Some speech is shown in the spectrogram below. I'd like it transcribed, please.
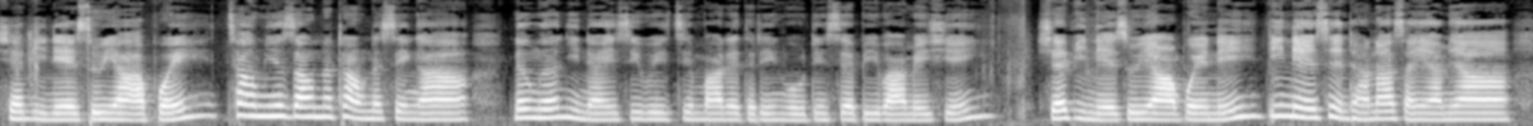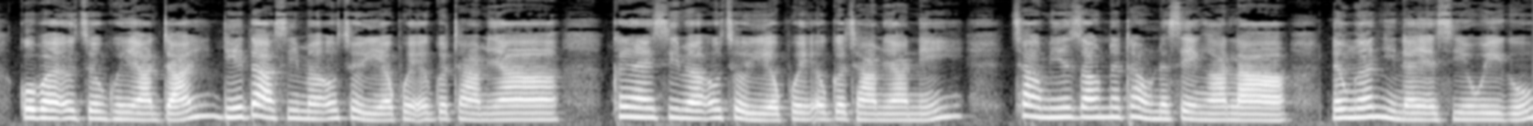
ရှမ်းပြည်နယ်ဆိုရအဖွဲ့6မြင်းဆောင်2025လုပ်ငန်းညီနိုင်စည်းဝေးကျင်းပတဲ့တဲ့ရင်ကိုတင်ဆက်ပေးပါမယ်ရှင်။ရှမ်းပြည်နယ်ဆိုရအဖွဲ့နဲ့ပြည်내စင်ဌာနဆိုင်ရာများကိုပိုင်အုပ်ချုပ်ခွင့်ရတိုင်းဒေသစီမံအုပ်ချုပ်ရေးအဖွဲ့ဥက္ကဋ္ဌများခရိုင်စီမံအုပ်ချုပ်ရေးအဖွဲ့ဥက္ကဋ္ဌများနဲ့6မြင်းဆောင်2025လလုပ်ငန်းညီနိုင်အစည်းအဝေးကို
